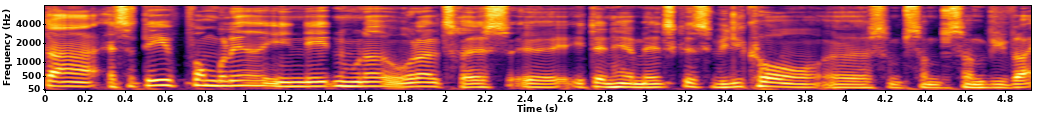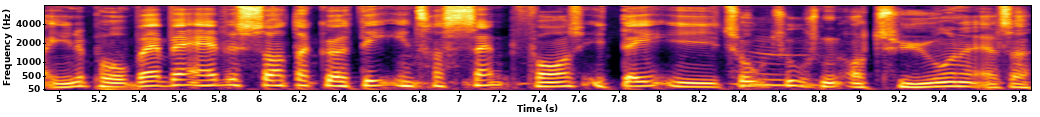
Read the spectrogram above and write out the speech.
der... Altså det er formuleret i 1958 øh, i den her menneskets vilkår, øh, som, som, som vi var inde på. Hvad, hvad er det så, der gør det interessant for os i dag i 2020'erne? Altså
